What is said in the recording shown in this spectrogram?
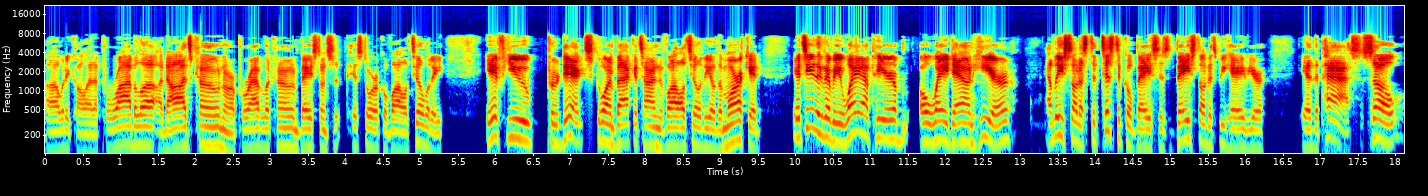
uh, what do you call it? A parabola, an odds cone, or a parabola cone based on historical volatility. If you predict going back in time the volatility of the market, it's either going to be way up here or way down here, at least on a statistical basis, based on its behavior in the past. So,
